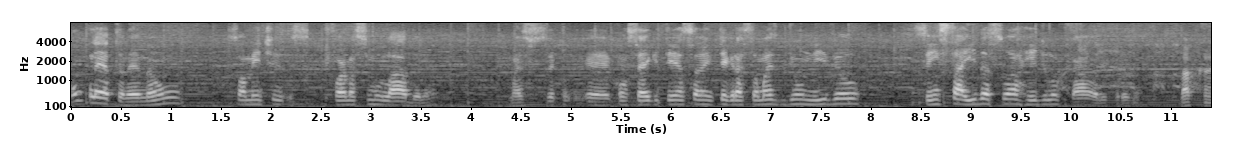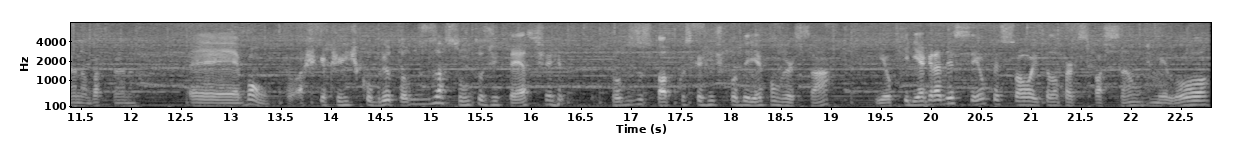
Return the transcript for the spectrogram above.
completa, né? não somente de forma simulada. Né? Mas você é, consegue ter essa integração mais de um nível sem sair da sua rede local, ali, por exemplo. Bacana, bacana. É, bom, eu acho que a gente cobriu todos os assuntos de teste, todos os tópicos que a gente poderia conversar. E eu queria agradecer o pessoal aí pela participação, o Melô,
